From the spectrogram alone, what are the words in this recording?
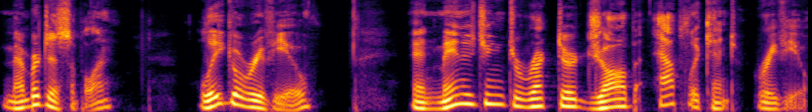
member discipline, legal review, and managing director job applicant review.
